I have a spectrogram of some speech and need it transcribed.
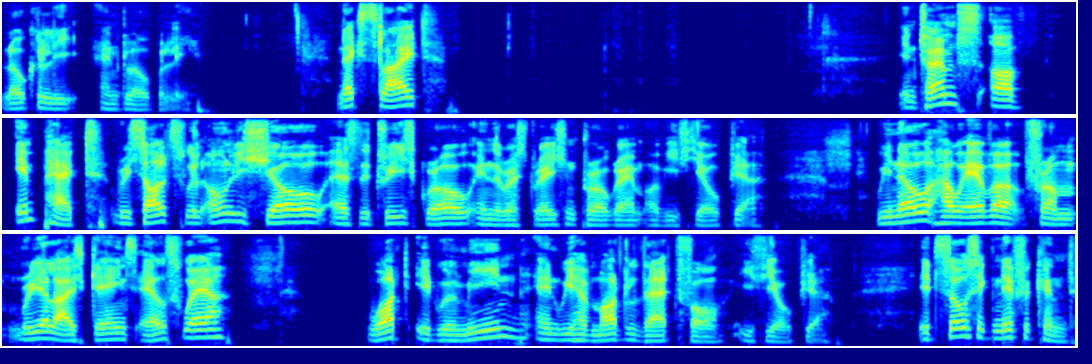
locally and globally. Next slide. In terms of impact, results will only show as the trees grow in the restoration program of Ethiopia. We know, however, from realized gains elsewhere, what it will mean, and we have modeled that for Ethiopia. It's so significant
